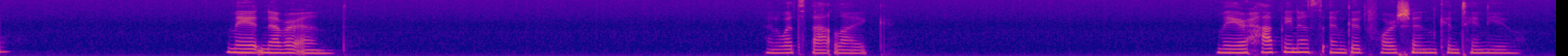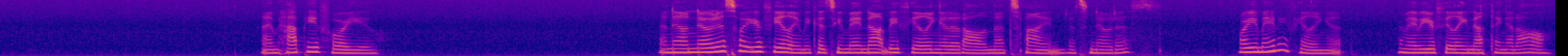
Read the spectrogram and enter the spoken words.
May it never end. And what's that like? May your happiness and good fortune continue. I'm happy for you. And now notice what you're feeling because you may not be feeling it at all, and that's fine. Just notice. Or you may be feeling it, or maybe you're feeling nothing at all.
